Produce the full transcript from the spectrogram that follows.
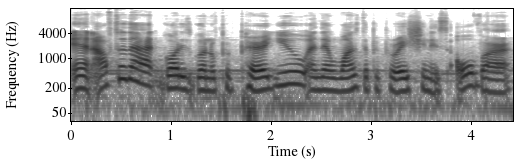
And after that god is going to prepare you. And then once the preparation is over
